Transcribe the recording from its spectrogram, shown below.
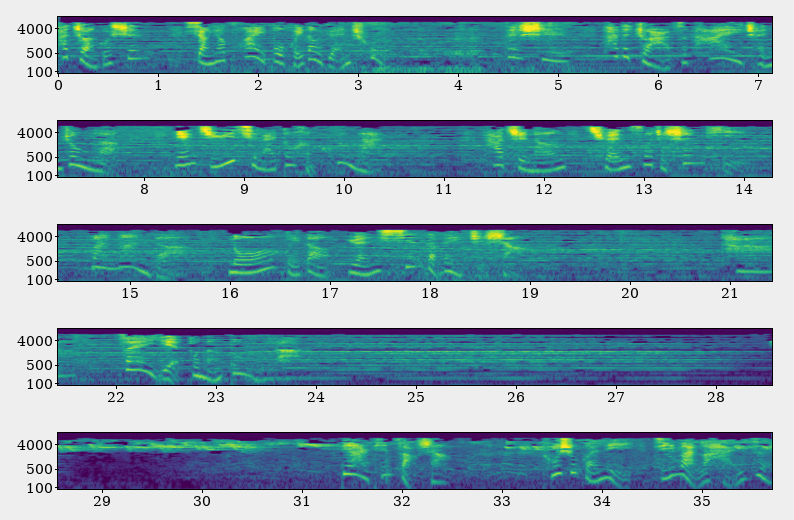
他转过身，想要快步回到原处，但是他的爪子太沉重了，连举起来都很困难。他只能蜷缩着身体，慢慢的。挪回到原先的位置上，他再也不能动了。第二天早上，图书馆里挤满了孩子，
